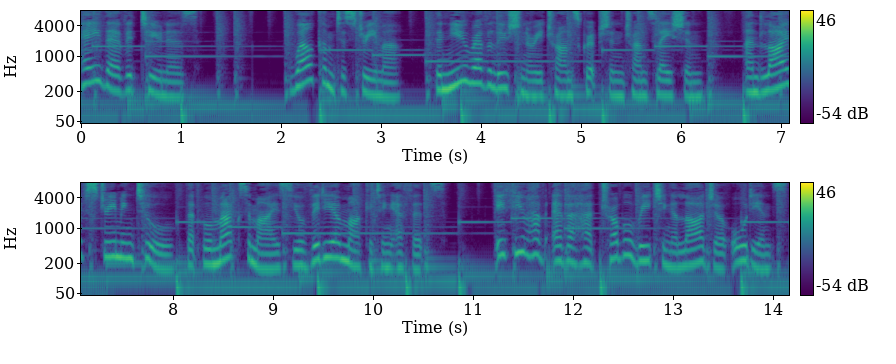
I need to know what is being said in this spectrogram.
Hey there VidTooners. Welcome to Streamr, the new revolutionary transcription translation and live streaming tool that will maximize your video marketing efforts. If you have ever had trouble reaching a larger audience,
